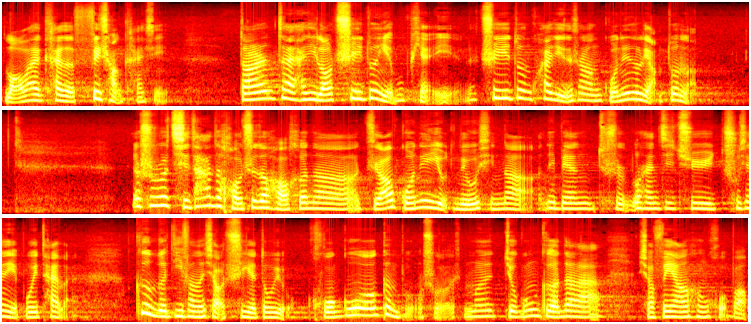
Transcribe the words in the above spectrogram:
老外开的非常开心。当然，在海底捞吃一顿也不便宜，吃一顿快抵得上国内的两顿了。要说说其他的好吃的好喝呢，只要国内有流行的，那边就是洛杉矶区域出现也不会太晚。各个地方的小吃也都有，火锅更不用说了，什么九宫格的啦，小肥羊很火爆。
